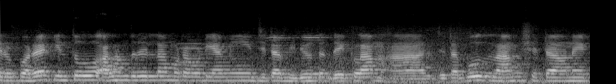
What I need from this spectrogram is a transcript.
এর উপরে, কিন্তু আলহামদুলিল্লাহ মোটামুটি আমি যেটা ভিডিওতে দেখলাম আর যেটা বুঝলাম, সেটা অনেক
